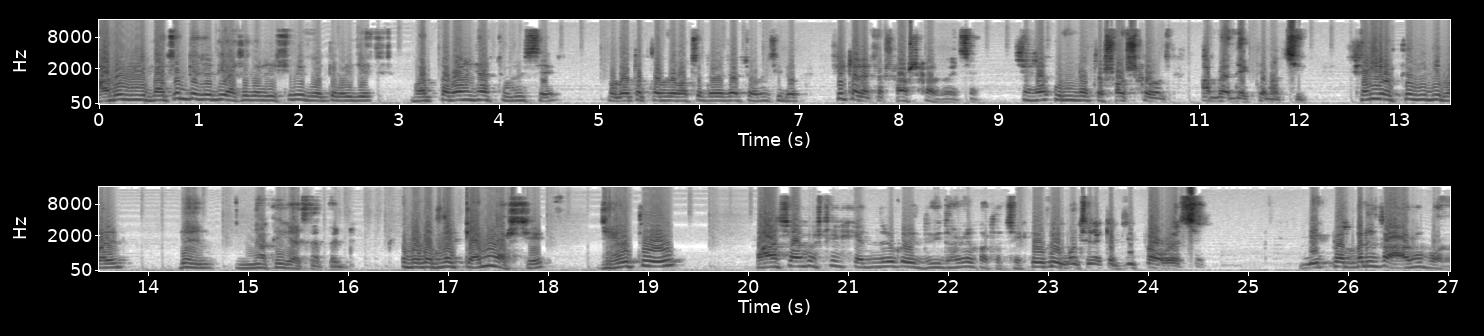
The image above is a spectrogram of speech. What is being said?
ভালো নির্বাচনটা যদি আসে তাহলে নিশ্চয়ই বলতে পারি যে বর্তমানে যা চলেছে গত পনেরো বছর ধরে যা চলেছিল, সেটার একটা সংস্কার হয়েছে। সেটার উন্নত সংস্করণ আমরা দেখতে পাচ্ছি। সেই অর্থে যদি বলেন দেন নাথিং হ্যাজ হ্যাপেন্ড এবং কথাটা কেন আসছে? যেহেতু পাঁচ আগস্টকে কেন্দ্র করে দুই ধরনের কথা আছে। কেউ কেউ বলছেন একটা বিপ্লব হয়েছে। বিপ্লব মানে তো আরও বড়।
